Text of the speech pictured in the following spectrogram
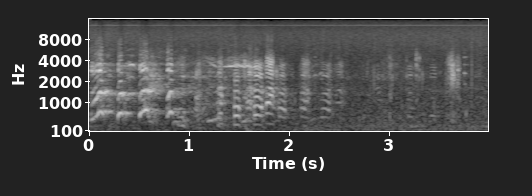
Ha ha ha ha!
